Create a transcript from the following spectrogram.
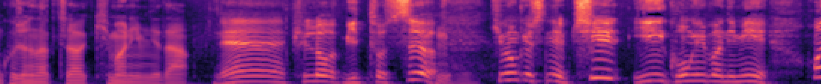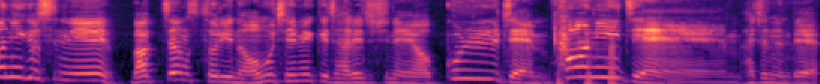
고전학자 김헌입니다. 네, 필로미토스 김헌 교수님 7201번님이 헌이 교수님 막장 스토리 너무 재밌게 잘해주시네요. 꿀잼 honey잼 하셨는데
